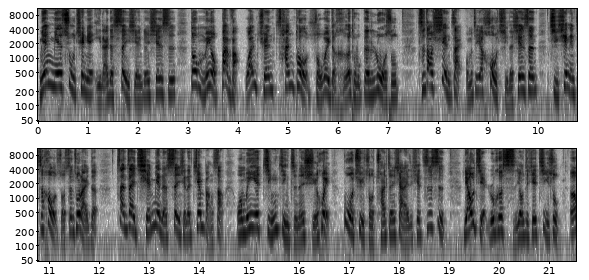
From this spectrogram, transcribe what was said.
绵绵数千年以来的圣贤跟仙师都没有办法完全参透所谓的河图跟洛书，直到现在我们这些后起的先生几千年之后所生出来的，站在前面的圣贤的肩膀上，我们也仅仅只能学会过去所传承下来这些知识，了解如何使用这些技术，而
